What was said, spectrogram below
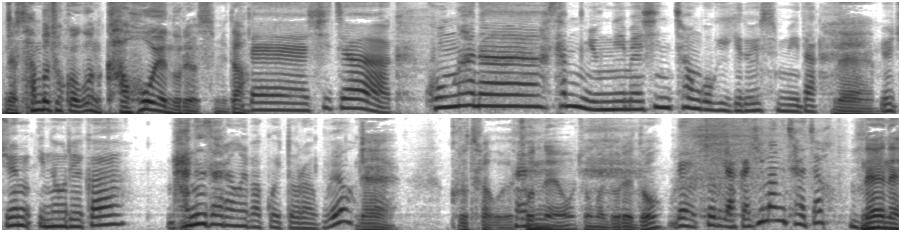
네, 3부 첫 곡은 가호의 노래였습니다. 네, 시작 0136님의 신청곡이기도 했습니다. 네. 요즘 이 노래가 많은 사랑을 받고 있더라고요. 네. 그렇더라고요. 좋네요. 정말 노래도. 네, 좀 약간 희망차죠? 네네.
